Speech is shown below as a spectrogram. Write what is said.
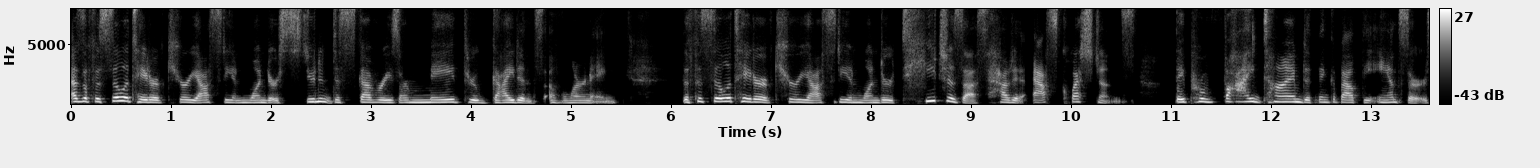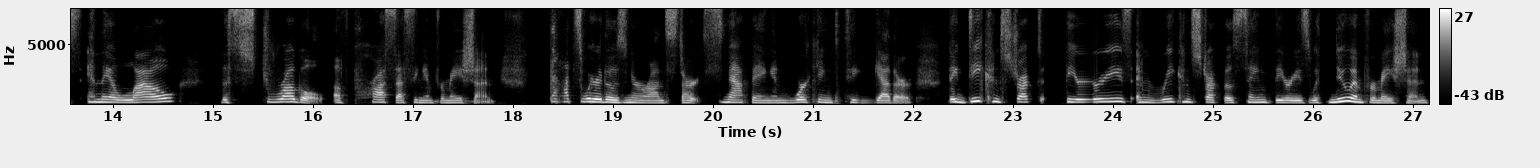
As a facilitator of curiosity and wonder, student discoveries are made through guidance of learning. The facilitator of curiosity and wonder teaches us how to ask questions. They provide time to think about the answers and they allow the struggle of processing information that's where those neurons start snapping and working together. They deconstruct theories and reconstruct those same theories with new information.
